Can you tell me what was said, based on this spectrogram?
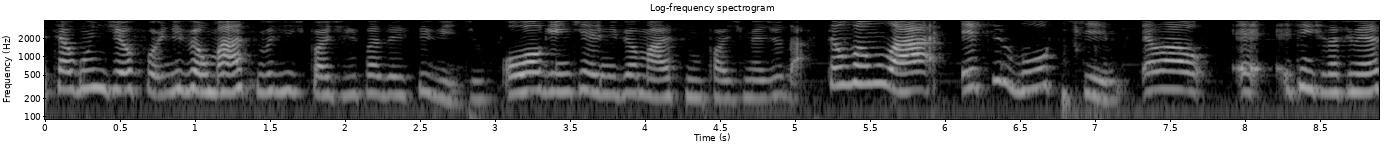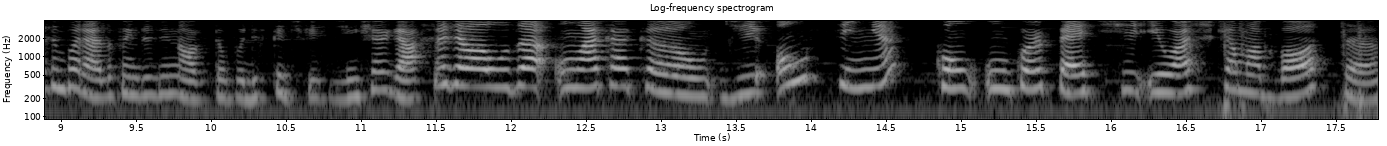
Se algum dia eu for nível máximo, a gente pode refazer esse vídeo. Ou alguém que é nível nível máximo pode me ajudar. Então vamos lá. Esse look, ela... É, gente, na primeira temporada foi em 2009, então por isso que é difícil de enxergar. Mas ela usa um macacão de oncinha com um corpete eu acho que é uma bota.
